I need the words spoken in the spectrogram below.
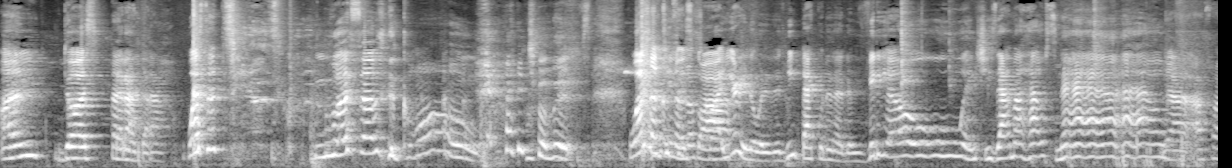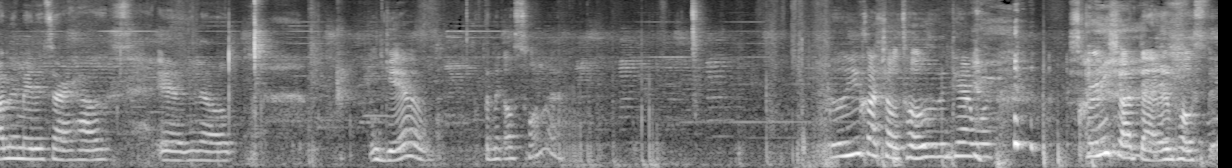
Un, dos, taranta. What's up, What's up? Come on. Hide your lips. What's up, T&L Squad? You already know what it is. We back with another video, and she's at my house now. Yeah, I finally made it to our house, and you know, yeah, gonna go swimming. Ooh, you got your toes in the camera. Screenshot that and post it.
